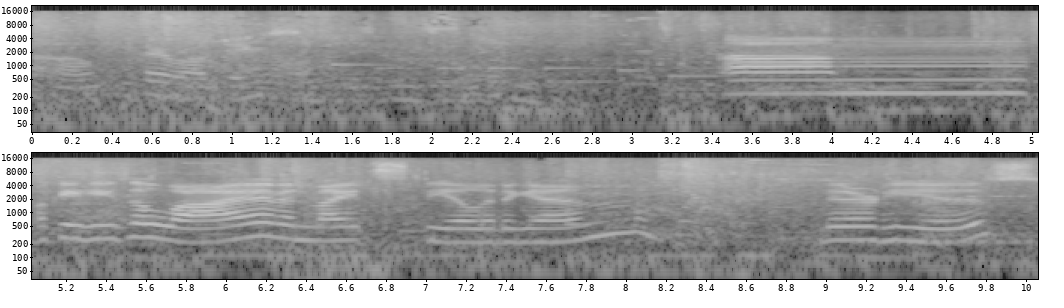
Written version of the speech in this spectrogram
Uh-oh. Farewell, Jinx. Um... Okay, he's alive and might steal it again. There he is.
